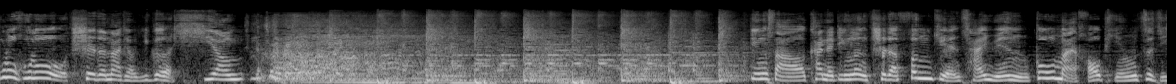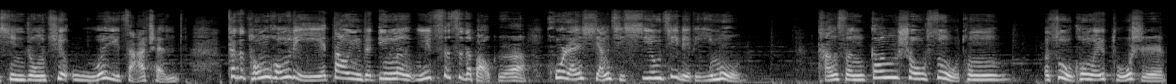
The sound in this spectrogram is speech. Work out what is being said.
呼噜呼噜吃的那叫一个香。丁嫂看着丁愣吃的风卷残云、沟满壕平，自己心中却五味杂陈。她的瞳孔里倒映着丁愣一次次的饱嗝，忽然想起《西游记》里的一幕：唐僧刚收孙悟空、孙悟空为徒时，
